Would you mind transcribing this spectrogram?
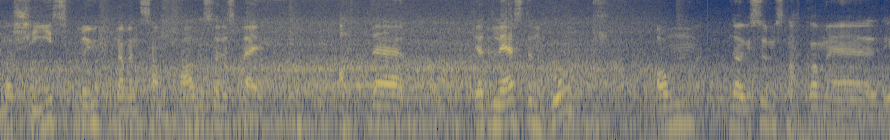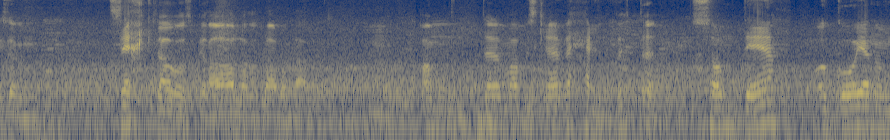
energispruten av en samtale som det ble, at eh, de hadde lest en bok om noe som snakker om med liksom, sirkler og spiraler og bla, bla, bla. Om det var beskrevet helvete som det å gå gjennom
